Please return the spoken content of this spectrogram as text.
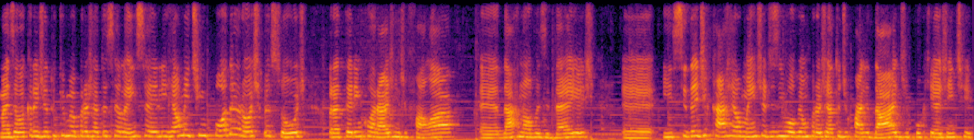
mas eu acredito que o meu projeto Excelência, ele realmente empoderou as pessoas para terem coragem de falar, é, dar novas ideias é, e se dedicar realmente a desenvolver um projeto de qualidade, porque a gente,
